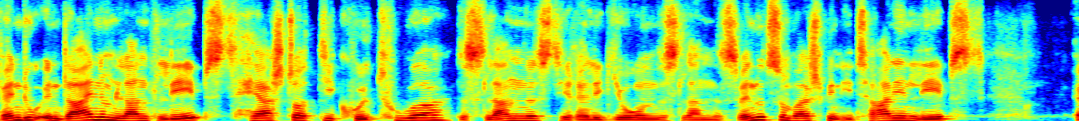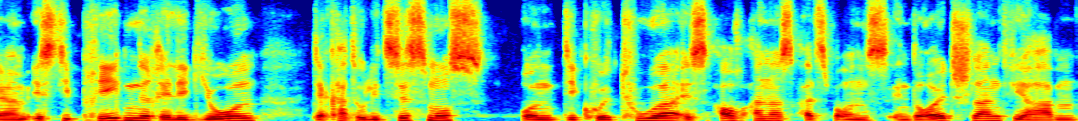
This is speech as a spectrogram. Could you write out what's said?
Wenn du in deinem Land lebst, herrscht dort die Kultur des Landes, die Religion des Landes. Wenn du zum Beispiel in Italien lebst, ähm, ist die prägende Religion der Katholizismus und die Kultur ist auch anders als bei uns in Deutschland. Wir haben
